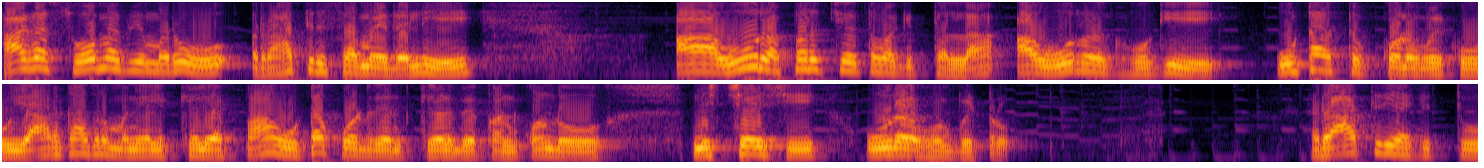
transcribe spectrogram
ಆಗ ಸೋಮಭೀಮರು ರಾತ್ರಿ ಸಮಯದಲ್ಲಿ ಆ ಊರು ಅಪರಿಚಿತವಾಗಿತ್ತಲ್ಲ, ಆ ಊರೊಳಗೆ ಹೋಗಿ ಊಟ ತಕ್ಕೊಡ್ಬೇಕು ಯಾರಿಗಾದ್ರೂ ಮನೆಯಲ್ಲಿ ಕೇಳಿಯಪ್ಪ, ಊಟ ಕೊಡ್ರಿ ಅಂತ ಕೇಳಬೇಕು ಅಂದ್ಕೊಂಡು ನಿಶ್ಚಯಿಸಿ ಊರೊಳಗೆ ಹೋಗ್ಬಿಟ್ರು. ರಾತ್ರಿ ಆಗಿತ್ತು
